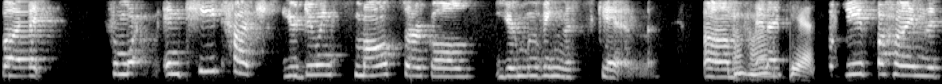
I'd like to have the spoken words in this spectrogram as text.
But from what in T touch, you're doing small circles. You're moving the skin. Um, Mhm, And I yes. believe behind the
